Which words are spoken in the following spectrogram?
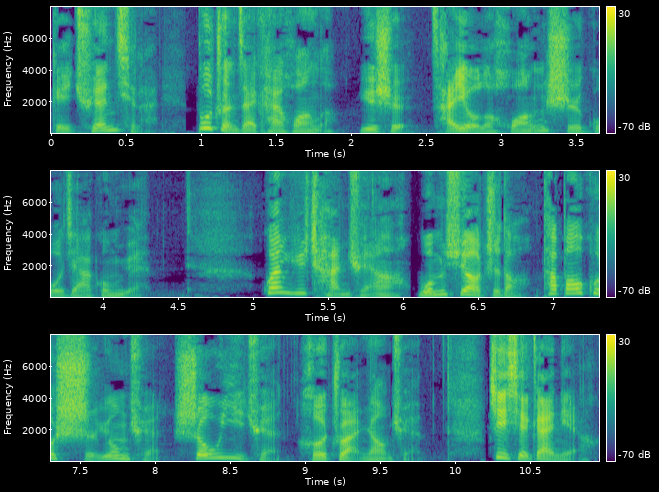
给圈起来，不准再开荒了。于是才有了黄石国家公园。关于产权啊，我们需要知道，它包括使用权、收益权和转让权这些概念啊，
